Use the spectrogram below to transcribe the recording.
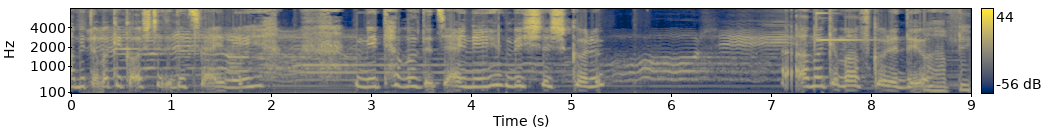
আমি তোমাকে কষ্ট দিতে চাইনি, মিথ্যা বলতে চাইনি, বিশ্বাস করো। আমাকে মাফ করে দিও। আপনি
